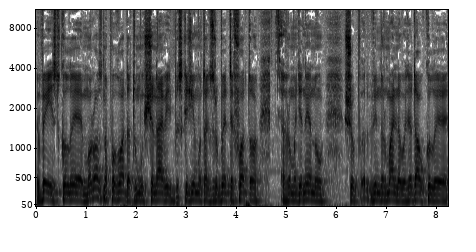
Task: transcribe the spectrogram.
виїзд, коли морозна погода, тому що навіть, скажімо так, зробити фото громадянину, щоб він нормально виглядав, коли,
